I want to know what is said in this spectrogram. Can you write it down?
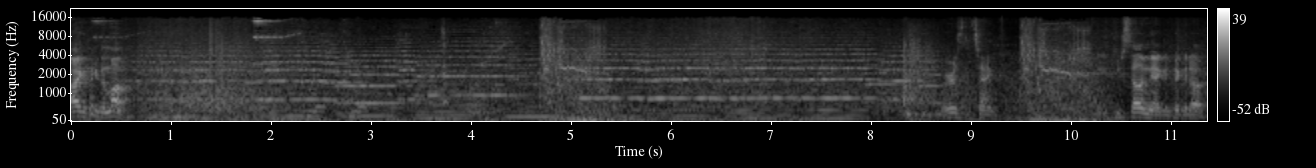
I can pick them up. Where's the tank? He keeps telling me I can pick it up.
